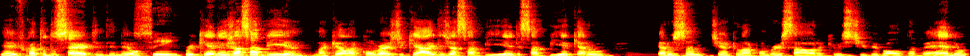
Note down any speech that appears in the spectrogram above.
e aí fica tudo certo, entendeu? Sim. Porque ele já sabia, naquela conversa de que, ah, ele já sabia, ele sabia que era o, que era o Sam que tinha que ir lá conversar a hora que o Steve volta velho.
